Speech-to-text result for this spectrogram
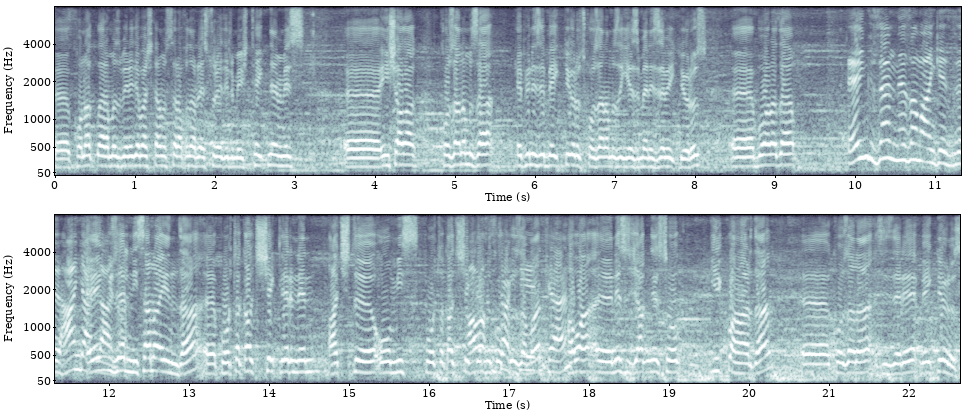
E, konaklarımız belediye başkanımız tarafından restore edilmiş. Teknemiz, e, inşallah Kozan'ımıza hepinizi bekliyoruz. Kozan'ımızı gezmenizi bekliyoruz. E, bu arada En güzel ne zaman gezilir? Hangi en aylarda? güzel Nisan ayında e, portakal çiçeklerinin açtığı o mis portakal çiçeklerinin Hava koktuğu zaman değilken. hava e, ne sıcak ne soğuk ilkbaharda e, Kozan'a sizleri bekliyoruz.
